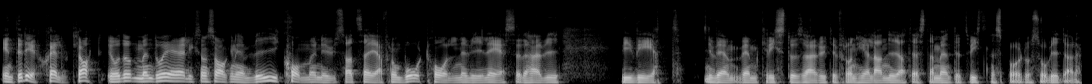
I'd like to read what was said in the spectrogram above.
Är inte det självklart? Jo, då, men då är liksom saken att vi kommer nu så att säga från vårt håll när vi läser det här. Vi, vi vet vem, vem Kristus är utifrån hela Nya Testamentets vittnesbörd och så vidare.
